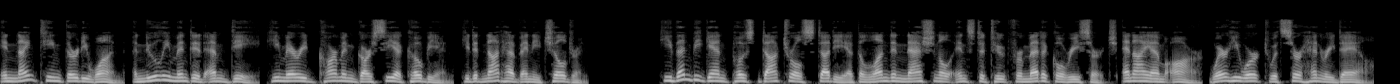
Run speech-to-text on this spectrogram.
In 1931, a newly minted MD, he married Carmen Garcia Cobian. He did not have any children. He then began postdoctoral study at the London National Institute for Medical Research where he worked with Sir Henry Dale.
